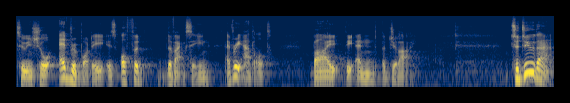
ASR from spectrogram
to ensure everybody is offered the vaccine, every adult, by the end of July. To do that,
